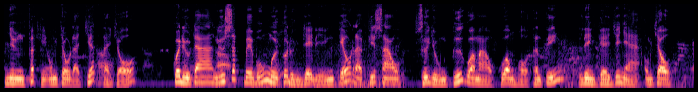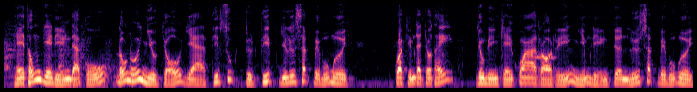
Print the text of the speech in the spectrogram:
nhưng phát hiện ông Châu đã chết tại chỗ. Qua điều tra, lưới sắt B40 có đường dây điện kéo ra phía sau, sử dụng tưới qua màu của ông Hồ Thanh Tiến liên kề với nhà ông Châu. Hệ thống dây điện đã cũ, đấu nối nhiều chỗ và tiếp xúc trực tiếp với lưới sắt B40. Qua kiểm tra cho thấy, dòng điện chạy qua rò rỉ nhiễm điện trên lưới sắt B40.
